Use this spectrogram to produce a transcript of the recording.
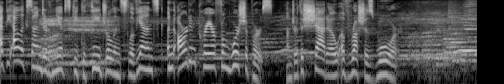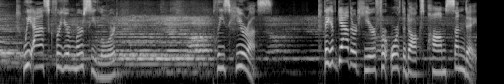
At the Alexander Nevsky Cathedral in Slavyansk, an ardent prayer from worshippers under the shadow of Russia's war. We ask for your mercy, Lord. Please hear us. They have gathered here for Orthodox Palm Sunday,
